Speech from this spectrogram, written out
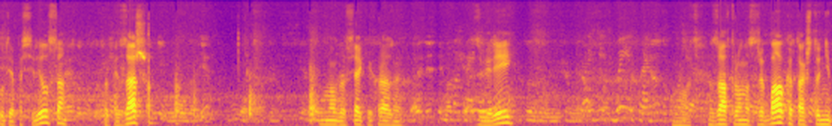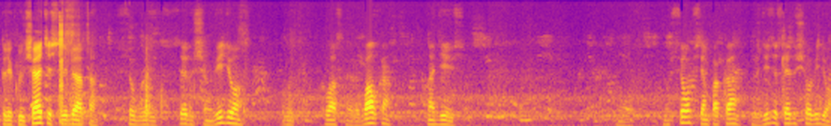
Тут я поселился. Такой пейзаж. Много всяких разных зверей. Вот. Завтра у нас рыбалка, так что не переключайтесь, ребята. Все будет в следующем видео. Будет классная рыбалка, надеюсь. Ну все, всем пока. Ждите следующего видео.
